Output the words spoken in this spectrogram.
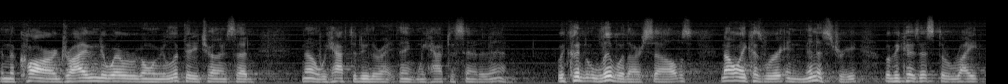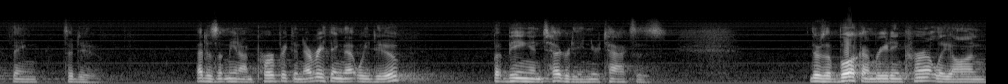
in the car driving to where we were going, we looked at each other and said, No, we have to do the right thing. We have to send it in. We couldn't live with ourselves, not only because we're in ministry, but because it's the right thing to do. That doesn't mean I'm perfect in everything that we do, but being integrity in your taxes. There's a book I'm reading currently on,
